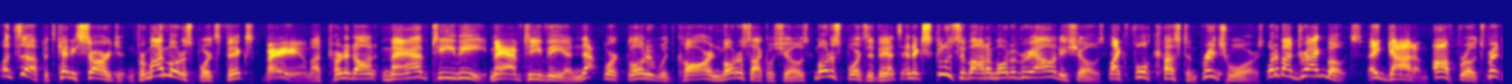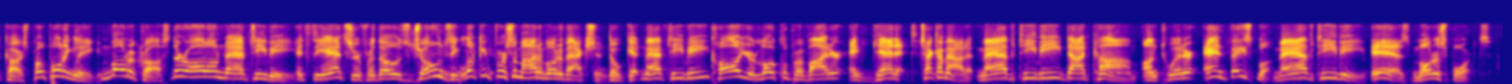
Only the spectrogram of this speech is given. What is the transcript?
What's up? It's Kenny Sargent. And for my motorsports fix, bam, I turn it on MAV TV. MAV TV, a network loaded with car and motorcycle shows, motorsports events, and exclusive automotive reality shows like Full Custom, Wrench Wars. What about drag boats? They got 'em. Off-road, sprint cars, pro pulling league, motocross, they're all on MAV TV. It's the answer for those jonesing looking for some automotive action. Don't get MAV TV? Call your local provider and get it. Check them out at mavtv.com on Twitter and Facebook. MAV TV is motorsports.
